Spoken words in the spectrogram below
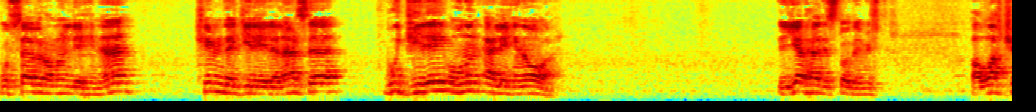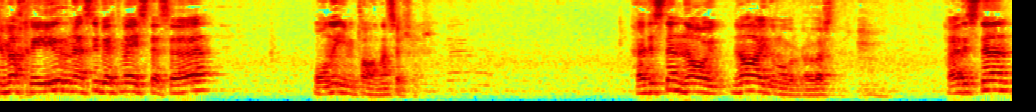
bu səbr onun lehinə, kim də gileylənərsə, bu giley onun əleyhinə olar. Digər hədisdə o demişdir. Allah kimə xeyir nəsib etmək istəsə, onu imtihana çəkər. Hədisdən nə, nə aydın olur, qardaşlar? Hədisdən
